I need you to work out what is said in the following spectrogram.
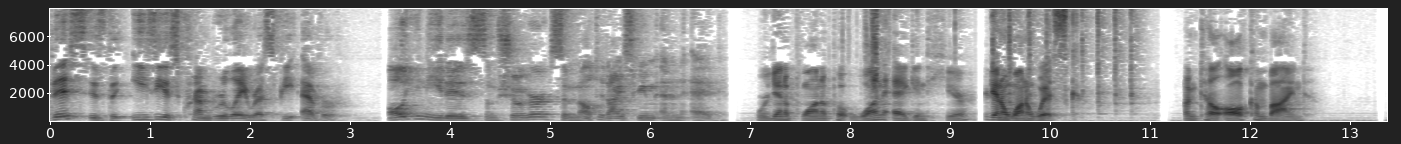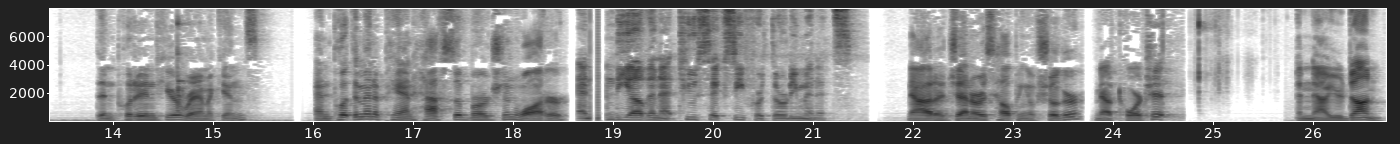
This is the easiest creme brulee recipe ever. All you need is some sugar, some melted ice cream, and an egg. We're gonna wanna put one egg into here. You're gonna wanna whisk until all combined. Then put it into your ramekins and put them in a pan half submerged in water and in the oven at 260 for 30 minutes. Now add a generous helping of sugar. Now torch it. And now you're done.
